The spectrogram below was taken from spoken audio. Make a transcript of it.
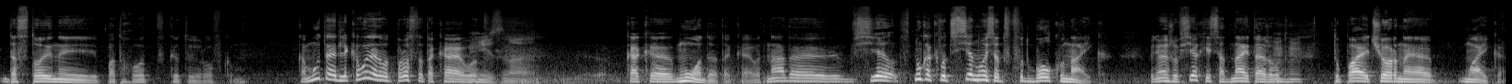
достойный подход к татуировкам. Кому-то, для кого-то это вот просто такая вот... Не знаю. Как э, мода такая. Вот надо все... Ну, как вот все носят футболку Nike. Понимаешь, у всех есть одна и та же вот тупая черная майка.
